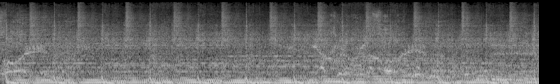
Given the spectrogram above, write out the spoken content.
chloroform. Ja, chloroform.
